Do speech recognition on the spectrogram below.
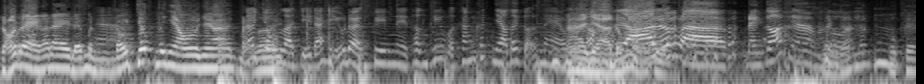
rõ ràng ở đây để mình À. đối chất với nhau nha bạn nói ơi chung là chị đã hiểu đoàn phim này thân thiết và khăng khít nhau tới cỡ nào À, rồi đó. dạ, đúng dạ rồi. rất là đoàn kết nha mọi người đó. Ừ. ok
